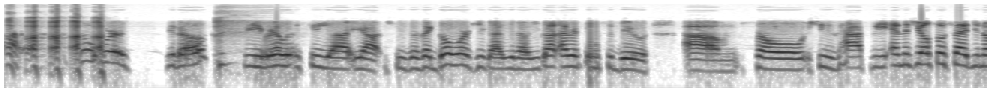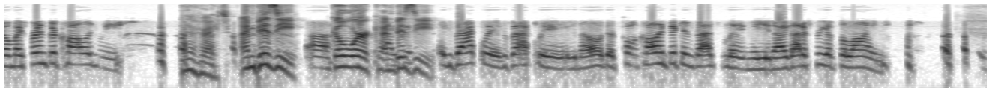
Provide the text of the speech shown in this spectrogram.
go work." You know, she really, she, uh, yeah, she says, like, "Go work, you got, you know, you got other things to do." Um, so she's happy, and then she also said, "You know, my friends are calling me." All right. I'm busy. Uh, Go work. I'm busy. Exactly, exactly. You know, they're calling to congratulate me. You know, I got to free up the line. so,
